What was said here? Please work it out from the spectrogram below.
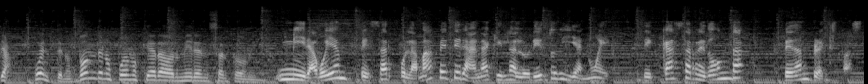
ya, cuéntenos, ¿dónde nos podemos quedar a dormir en Santo Domingo? Mira, voy a empezar por la más veterana, que es la Loreto Villanueva, de Casa Redonda Bed and Breakfast.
